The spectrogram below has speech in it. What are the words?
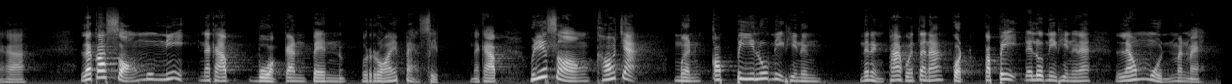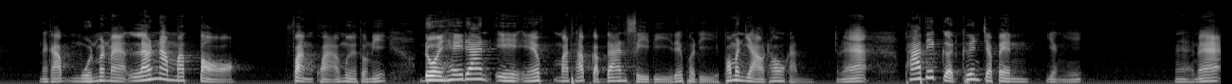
นะคะแล้วก็ 2 มุมนี้นะครับบวกกันเป็น 180นะครับวิธี 2เขาจะเหมือน Copy รูปนี้อีกทีหนึ่งในหนึ่งภาพคอมพิวเตอร์นะ กด Copy ได้รูปนี้อีกทีนึงนะแล้วหมุนมันมานะครับหมุนมันมาแล้วนำมาต่อ ฝั่งขวามือตรงนี้ โดยให้ด้าน AF มาทับกับด้าน CD ได้พอดี เพราะมันยาวเท่ากันเห็นไหมฮะภาพที่เกิดขึ้นจะเป็นอย่างนี้เห็นไหมฮะ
